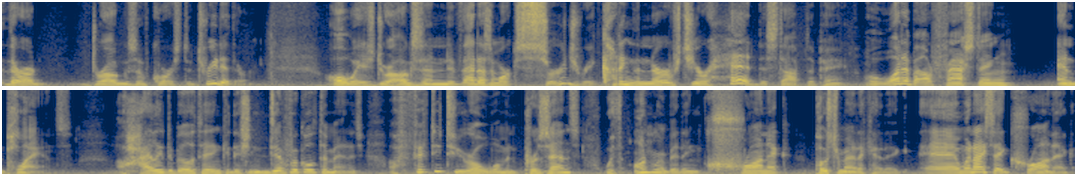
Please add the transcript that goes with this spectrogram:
there are drugs, of course, to treat it. There are always drugs, and if that doesn't work, surgery, cutting the nerves to your head to stop the pain. What about fasting and plans? A highly debilitating condition, difficult to manage, a 52-year-old woman presents with unremitting chronic post-traumatic headache. And when I say chronic,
